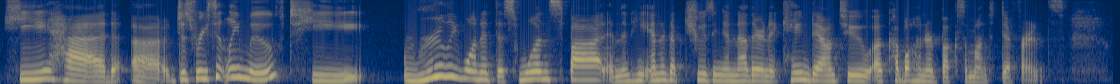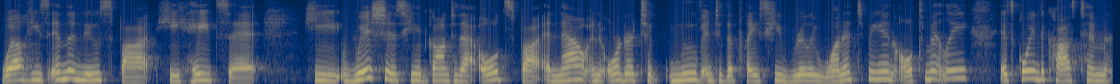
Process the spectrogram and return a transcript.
he had uh, just recently moved. He really wanted this one spot and then he ended up choosing another and it came down to a couple hundred bucks a month difference. Well, he's in the new spot. He hates it. He wishes he had gone to that old spot and now in order to move into the place he really wanted to be in ultimately, it's going to cost him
